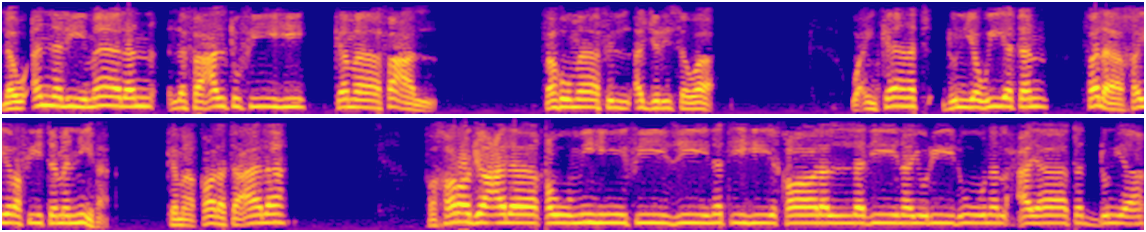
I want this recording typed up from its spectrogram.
لو أن لي مالا لفعلت فيه كما فعل فهما في الأجر سواء. وإن كانت دنيوية فلا خير في تمنيها كما قال تعالى فخرج على قومه في زينته قال الذين يريدون الحياة الدنيا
